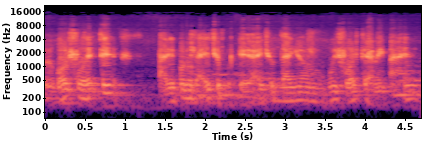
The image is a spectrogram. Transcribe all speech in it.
el Golfo este, pague por lo que ha hecho, porque ha hecho un daño muy fuerte a la imagen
